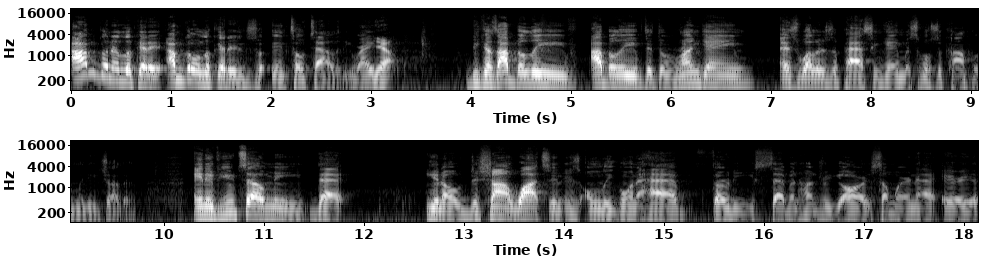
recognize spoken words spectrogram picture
I'm gonna look at it. I'm gonna look at it in, in totality, right? Yeah. because I believe I believe that the run game as well as the passing game is supposed to complement each other. And if you tell me that, you know, Deshaun Watson is only going to have 3,700 yards somewhere in that area,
